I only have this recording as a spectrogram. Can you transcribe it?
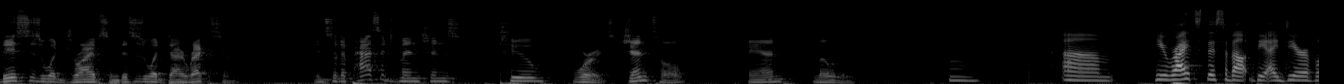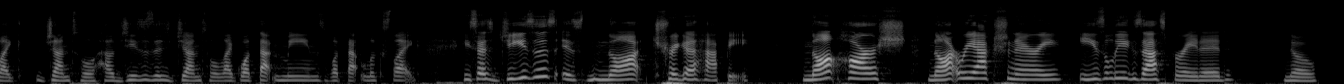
This is what drives him. This is what directs him. And so the passage mentions two words gentle and lowly. Mm. Um, he writes this about the idea of like gentle, how Jesus is gentle, like what that means, what that looks like. He says Jesus is not trigger happy, not harsh, not reactionary, easily exasperated. No,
